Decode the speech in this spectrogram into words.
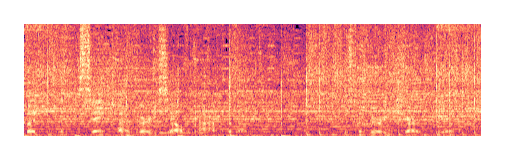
but at the same time very self-confident. Just a very sharp kid.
